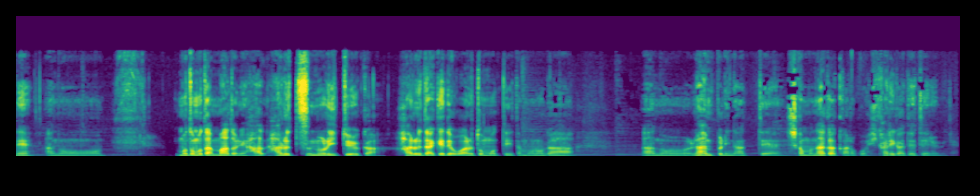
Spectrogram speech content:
ねあのもともとは窓に貼るつもりというか貼るだけで終わると思っていたものがあのランプになってしかも中からこう光が出てるみたい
